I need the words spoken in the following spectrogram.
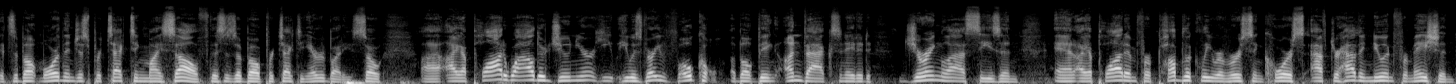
it's about more than just protecting myself. This is about protecting everybody. So uh, I applaud Wilder Jr. He, he was very vocal about being unvaccinated during last season, and I applaud him for publicly reversing course after having new information.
